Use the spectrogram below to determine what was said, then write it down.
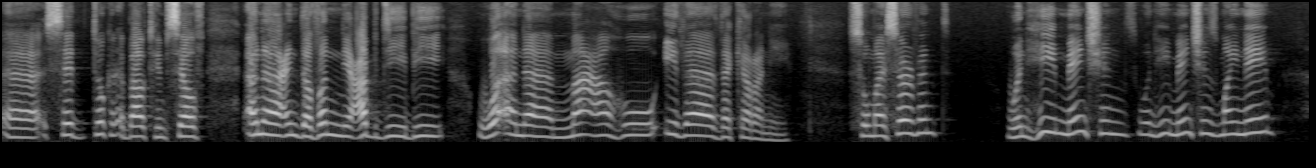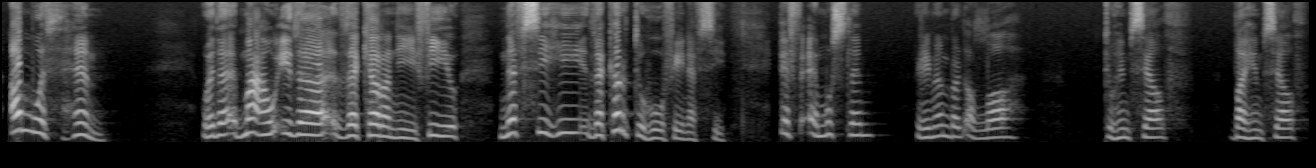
uh, said, talking about himself, أنا عند ظن عبدي بي وأنا معه إذا ذكرني. So my servant, when he mentions, when he mentions my name, I'm with him. وإذا معه إذا ذكرني في نفسه ذكرته في نفسي. If a Muslim remembered Allah to himself, by himself,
